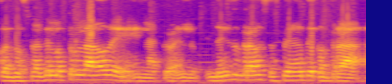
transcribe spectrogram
cuando estás del otro lado de, en la en and Dragons estás peleándote contra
